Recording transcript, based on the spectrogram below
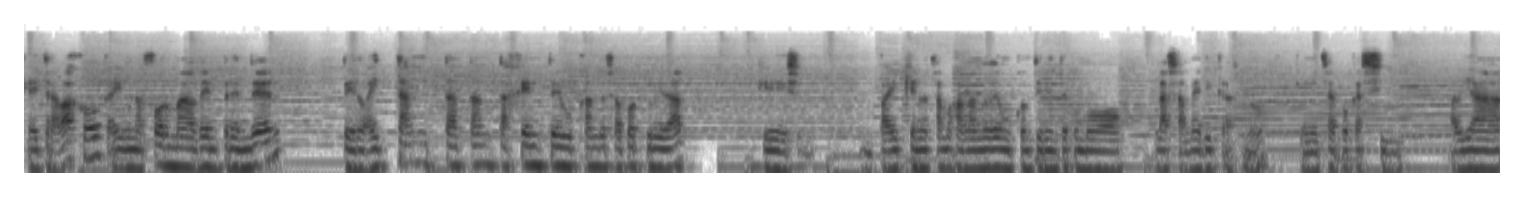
que hay trabajo, que hay una forma de emprender, pero hay tanta, tanta gente buscando esa oportunidad que es un país que no estamos hablando de un continente como las Américas, ¿no? En esta época sí había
